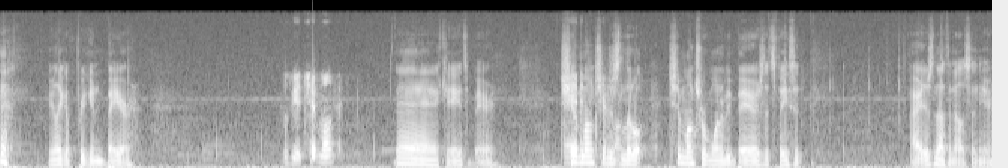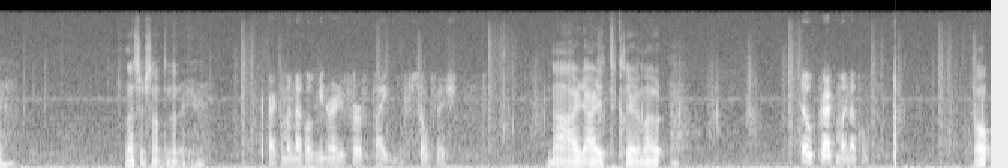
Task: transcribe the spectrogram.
You're like a freaking bear. Supposed to be a chipmunk. Eh, okay, it's a bear. And it's Chipmunks are just little. Chipmunks are wannabe bears. Let's face it. All right, there's nothing else in here. Unless there's something under here. Cracking my knuckles, getting ready for a fight with silverfish. Nah, I, I already t- cleared them out. Still cracking my knuckles. Oh.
